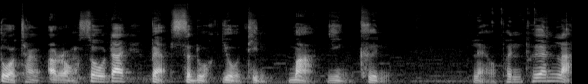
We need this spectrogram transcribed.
ตัวทางอารองโซได้แบบสะดวกโยทินมากยิ่งขึ้น แล้วเพื่อนๆล่ะ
